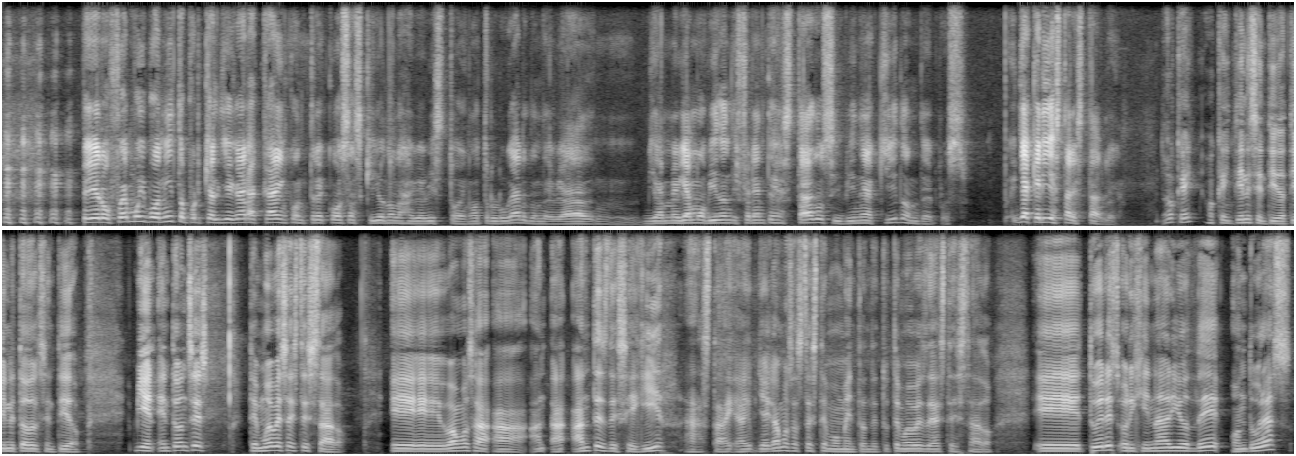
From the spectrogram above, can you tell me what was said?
pero fue muy bonito porque al llegar acá encontré cosas que yo no las había visto en otro lugar, donde ya me había movido en diferentes estados y vine aquí donde pues ya quería estar estable. Ok, ok, tiene sentido, tiene todo el sentido. Bien, entonces te mueves a este estado. Eh, vamos a, antes de seguir hasta llegamos hasta este momento donde tú te mueves de este estado. Eh, tú eres originario de Honduras.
